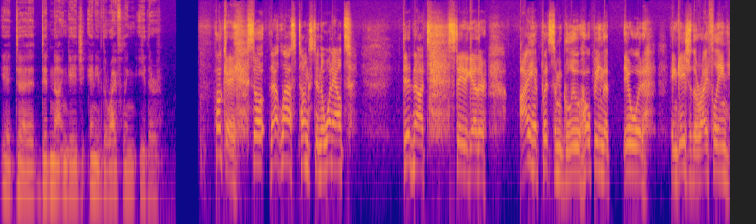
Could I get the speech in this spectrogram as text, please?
it uh, did not engage any of the rifling either. Okay, so that last tungsten, the one ounce, did not stay together. I had put some glue hoping that it would engage the rifling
